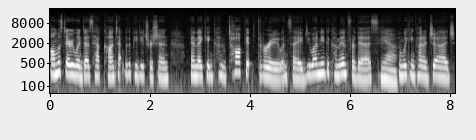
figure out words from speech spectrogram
almost everyone does have contact with a pediatrician and they can kind of talk it through and say, "Do I need to come in for this?" Yeah. And we can kind of judge.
